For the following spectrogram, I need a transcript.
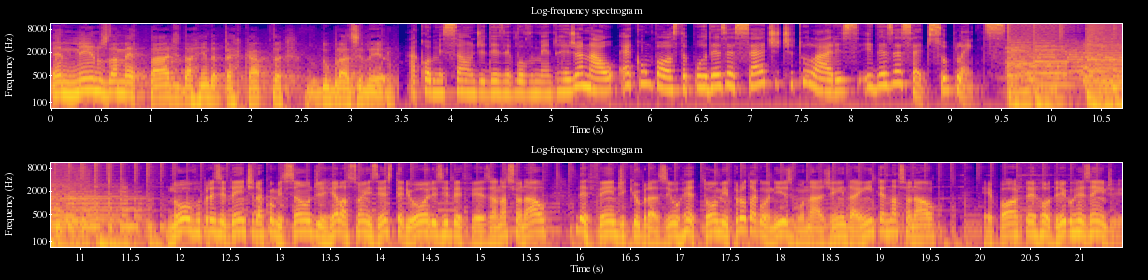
é menos da metade da renda per capita do brasileiro. A Comissão de Desenvolvimento Regional é composta por 17 titulares e 17 suplentes. Novo presidente da Comissão de Relações Exteriores e Defesa Nacional defende que o Brasil retome protagonismo na agenda internacional. Repórter Rodrigo Rezende.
